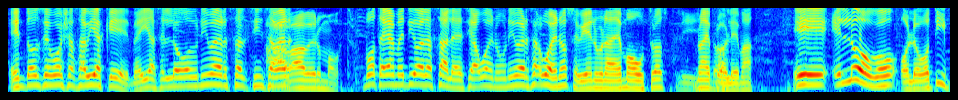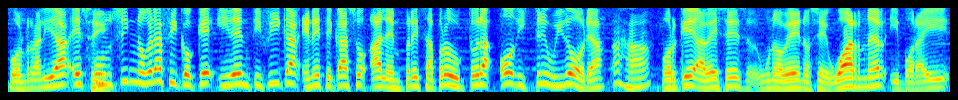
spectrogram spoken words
Entonces vos ya sabías que veías el logo de Universal sin saber. Ah, va a haber un monstruo. Vos te habías metido a la sala y decías, bueno, Universal, bueno, se viene una de monstruos, no hay problema. Eh, el logo, o logotipo en realidad, es Sí. un signo gráfico que identifica, en este caso, a la empresa productora o distribuidora. Ajá. Porque a veces uno ve, no sé, Warner y por ahí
